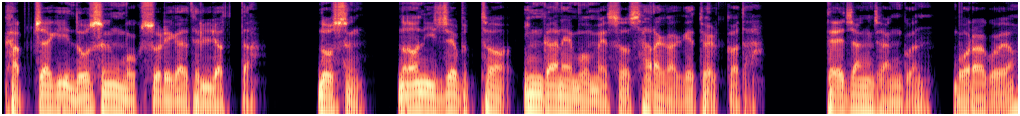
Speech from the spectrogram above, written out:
갑자기 노승 목소리가 들렸다. 노승, 넌 이제부터 인간의 몸에서 살아가게 될 거다. 대장 장군, 뭐라고요?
